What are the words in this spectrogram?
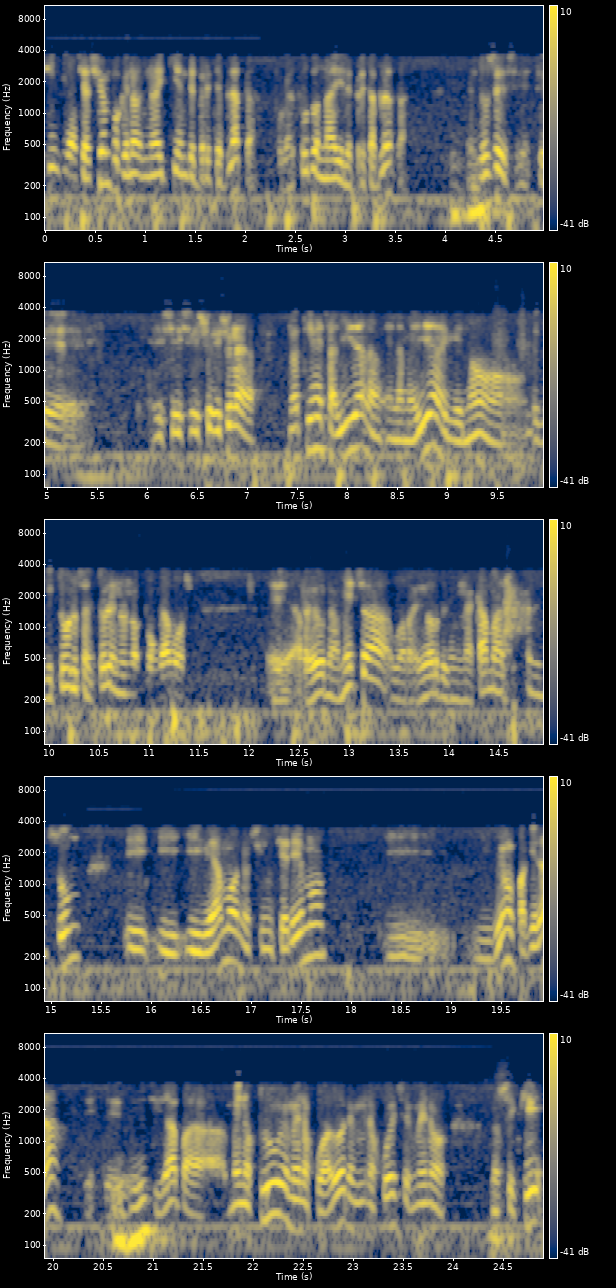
sin financiación porque no, no hay quien te preste plata, porque al fútbol nadie le presta plata. Entonces, este, es, es, es una no tiene salida en la, medida de que no de que todos los actores no nos pongamos eh, alrededor de una mesa o alrededor de una cámara en Zoom y, veamos, nos sinceremos y, y vemos para qué da. Este, Si da para menos clubes, menos jugadores, menos jueces, menos no sé qué,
